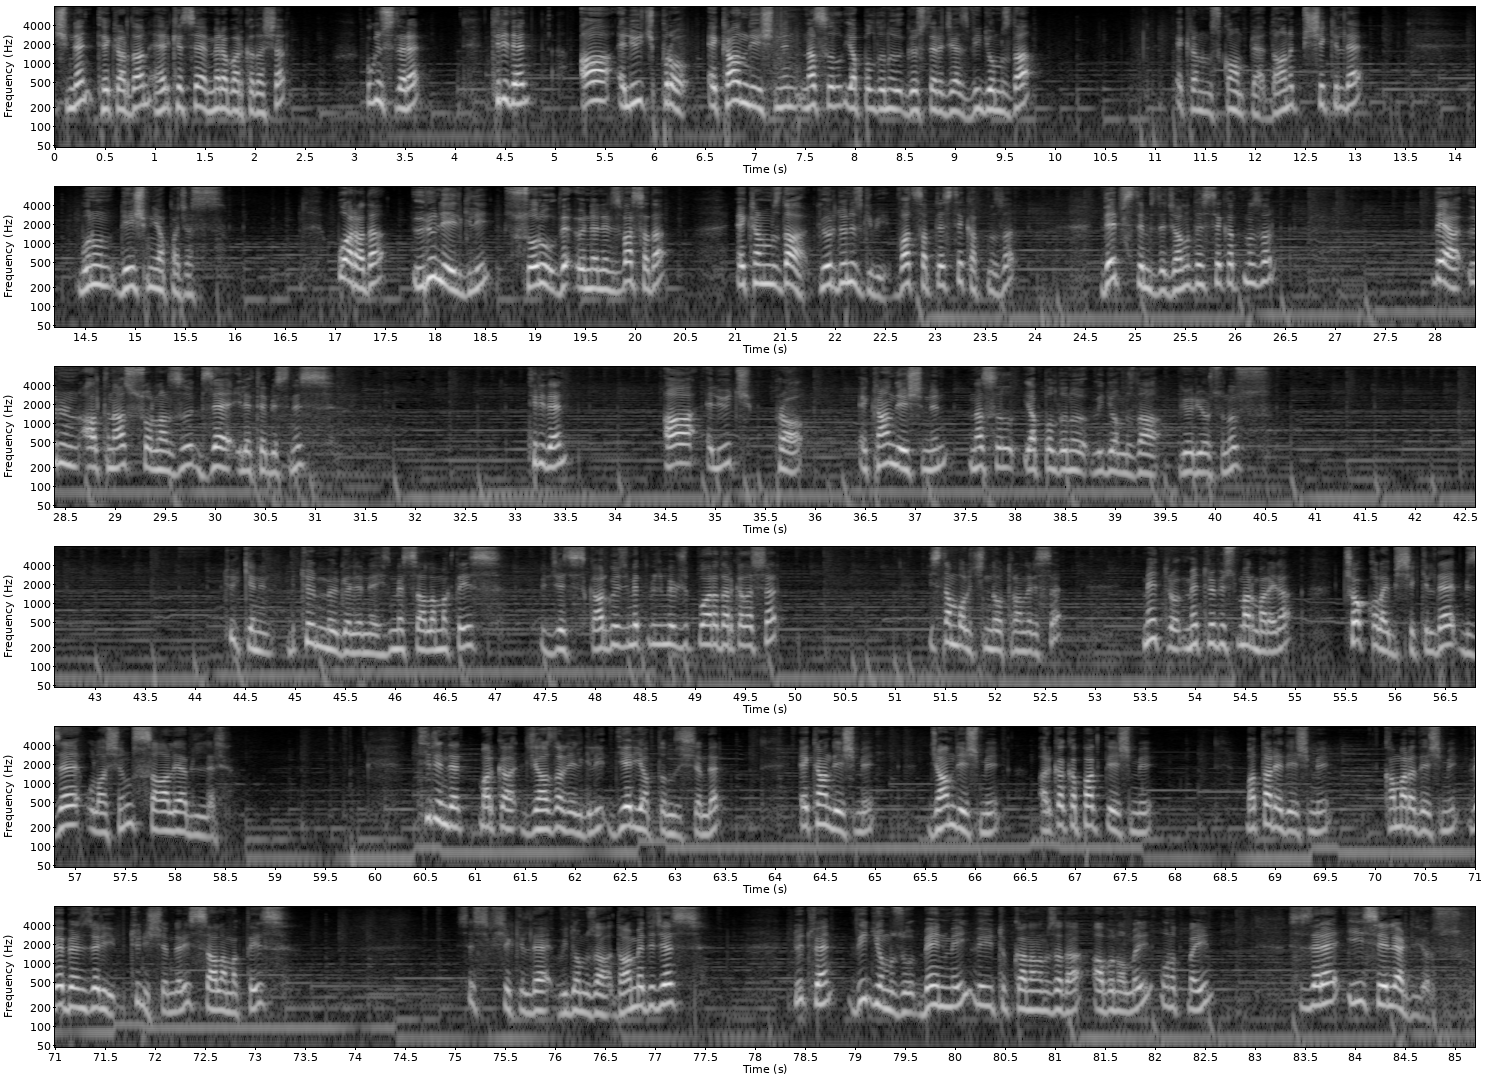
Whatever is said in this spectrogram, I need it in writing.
Şimdiden tekrardan herkese merhaba arkadaşlar. Bugün sizlere Trident A53 Pro ekran değişiminin nasıl yapıldığını göstereceğiz videomuzda. Ekranımız komple dağınık bir şekilde bunun değişimini yapacağız. Bu arada ürünle ilgili soru ve önerileriniz varsa da ekranımızda gördüğünüz gibi WhatsApp destek hattımız var. Web sitemizde canlı destek hattımız var veya ürünün altına sorularınızı bize iletebilirsiniz. Trident A53 Pro ekran değişiminin nasıl yapıldığını videomuzda görüyorsunuz. Türkiye'nin bütün bölgelerine hizmet sağlamaktayız. Ücretsiz kargo hizmetimiz mevcut bu arada arkadaşlar. İstanbul içinde oturanlar ise metro, metrobüs Marmara ile çok kolay bir şekilde bize ulaşım sağlayabilirler. Trinidad marka cihazlarla ilgili diğer yaptığımız işlemler ekran değişimi, cam değişimi, arka kapak değişimi, batarya değişimi, kamera değişimi ve benzeri bütün işlemleri sağlamaktayız. Sesli şekilde videomuza devam edeceğiz. Lütfen videomuzu beğenmeyi ve YouTube kanalımıza da abone olmayı unutmayın. Sizlere iyi seyirler diliyoruz.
